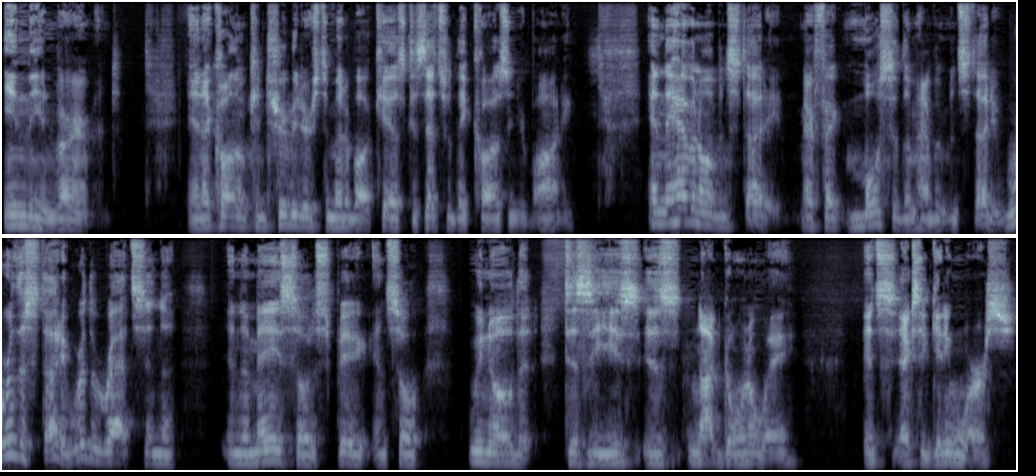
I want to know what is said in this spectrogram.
in the environment. And I call them contributors to metabolic chaos because that's what they cause in your body. And they haven't all been studied. Matter of fact, most of them haven't been studied. We're the study. We're the rats in the in the maze, so to speak. And so we know that disease is not going away. It's actually getting worse.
